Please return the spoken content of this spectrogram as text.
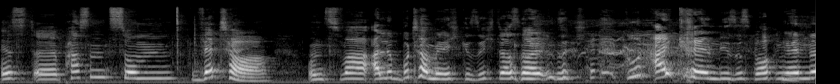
ist äh, passend zum Wetter. Und zwar alle Buttermilchgesichter sollten sich gut eincremen dieses Wochenende.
